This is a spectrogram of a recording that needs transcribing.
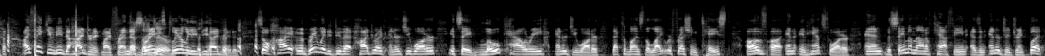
I think you need to hydrate, my friend. That Yes, brain is clearly dehydrated. so high, a great way to do that, HYDRIVE Energy Water. It's a low-calorie energy water that combines the light, refreshing taste of uh, en- enhanced water and the same amount of caffeine as an energy drink, but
